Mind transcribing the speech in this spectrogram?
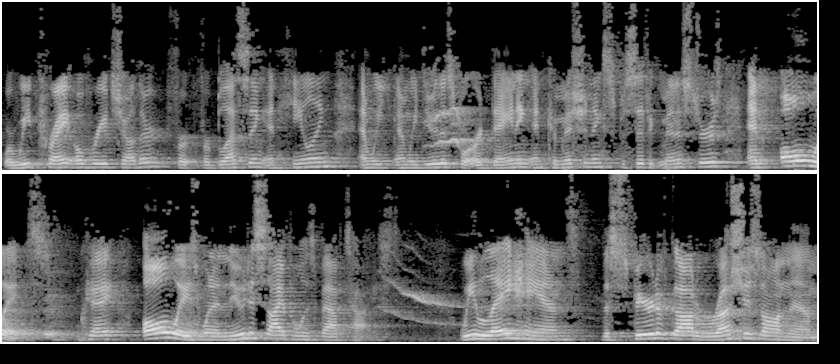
where we pray over each other for, for blessing and healing, and we, and we do this for ordaining and commissioning specific ministers. And always, okay, always when a new disciple is baptized, we lay hands, the Spirit of God rushes on them,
